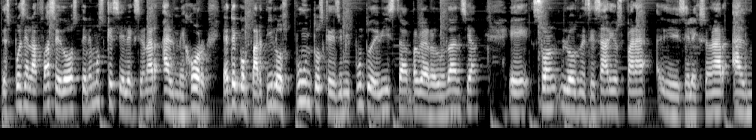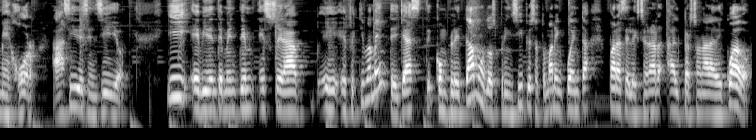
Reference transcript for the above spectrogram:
Después en la fase 2 tenemos que seleccionar al mejor. Ya te compartí los puntos que desde mi punto de vista, valga la redundancia, eh, son los necesarios para eh, seleccionar al mejor. Así de sencillo. Y evidentemente eso será eh, efectivamente, ya completamos los principios a tomar en cuenta para seleccionar al personal adecuado.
